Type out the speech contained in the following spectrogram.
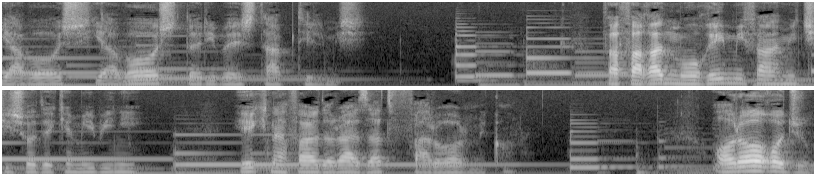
یواش یواش داری بهش تبدیل میشی. و فقط موقعی می‌فهمی چی شده که می‌بینی یک نفر داره ازت فرار می‌کنه. آره آقا جون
